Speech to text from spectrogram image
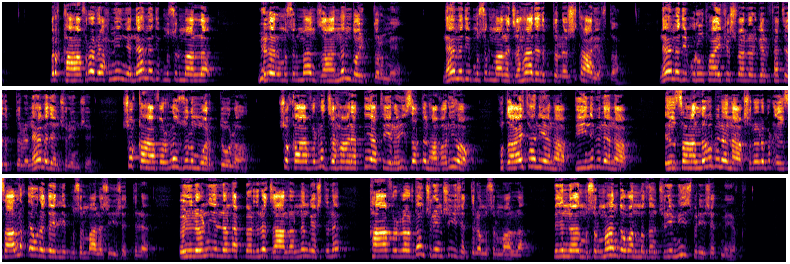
Bir kafyra rähmi inýär, näme edip musulmanla Meger musulman jandan doýupdyrmy? Näme diýip musulmanlar jihad edipdirler şu taryhda? Näme diýip urupaýy keşwerler gelip feth edipdirler? Nämeden çürimşi? Şu kafyrlar zulum görüp durla. Şu kafyrlar jahalatda ýatyrlar, hiç zatdan habary ýok. Hudaýy tanaýanok, dini bilenok. Ynsanlygy bilen-a şulara bir ynsanlyk öwredeýin diýip musulmanlaşa iş etdiler. Öýlerini ýyllaryny äpberdiler, jarlaryndan geçdiler. Kafyrlardan çürim şu iş etdiler musulmanlar. Biz indi öz musulman doganymyzdan çürim hiç bir iş etmeýek.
